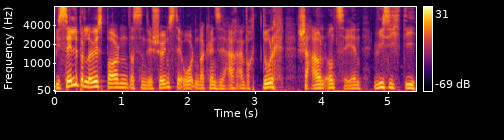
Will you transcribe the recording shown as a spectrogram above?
Die selber lösbaren, das sind die schönste Orten, da können Sie auch einfach durchschauen und sehen, wie sich die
